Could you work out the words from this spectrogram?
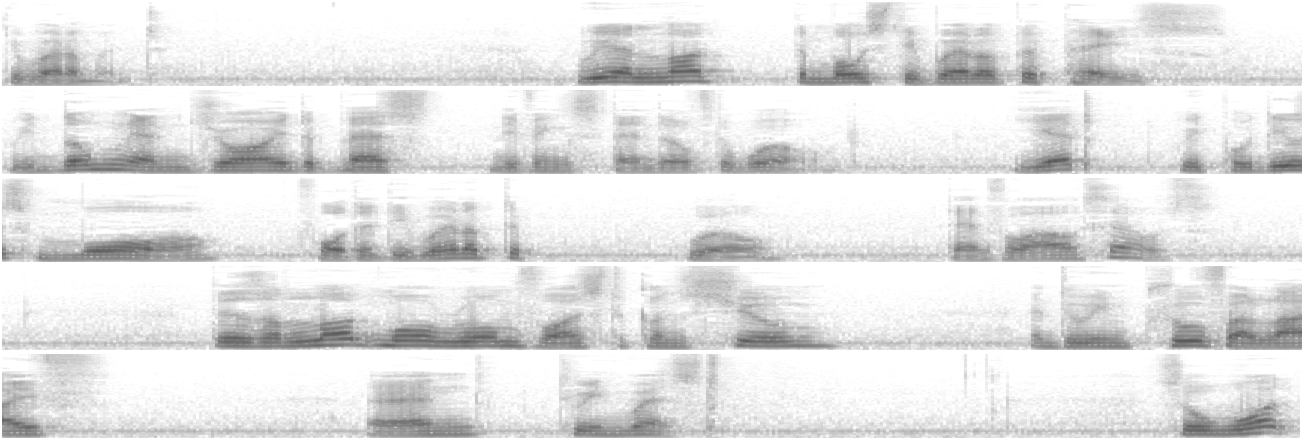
development. We are not the most developed place. We don't enjoy the best living standard of the world. Yet, we produce more for the developed world than for ourselves. There's a lot more room for us to consume and to improve our life and to invest. So what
